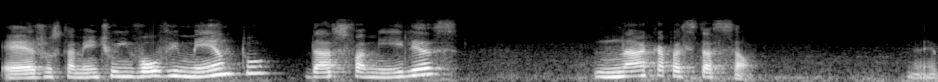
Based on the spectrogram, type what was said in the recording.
é justamente o envolvimento das famílias na capacitação. Né?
